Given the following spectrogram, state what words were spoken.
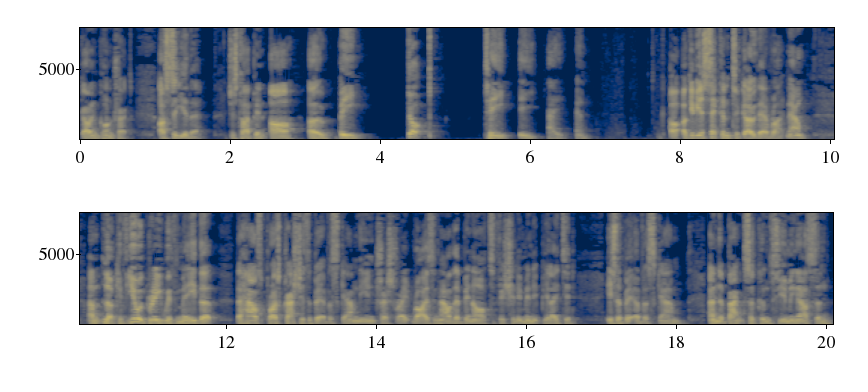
go in contract. I'll see you there. Just type in R-O-B dot T-E-A-M. I'll give you a second to go there right now. Um, look, if you agree with me that the house price crash is a bit of a scam. The interest rate rise and how they've been artificially manipulated is a bit of a scam. And the banks are consuming us and,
